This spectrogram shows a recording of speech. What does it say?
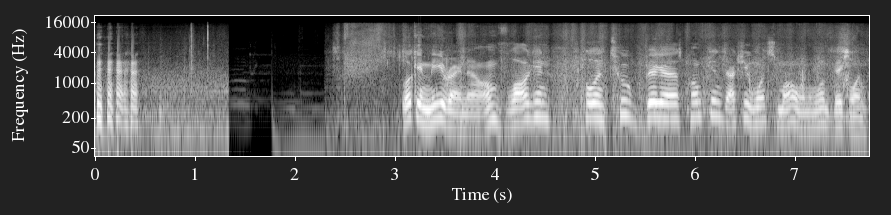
look at me right now. I'm vlogging, pulling two big ass pumpkins. Actually, one small one, one big one.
